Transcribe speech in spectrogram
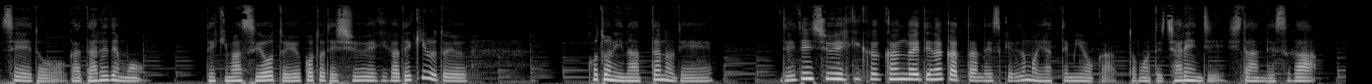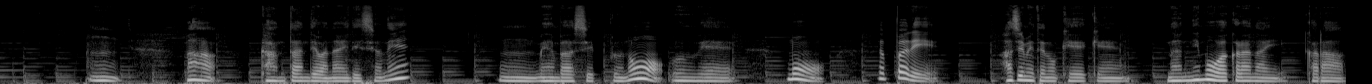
制度が誰でもできますよということで収益ができるということになったので全然収益化考えてなかったんですけれどもやってみようかと思ってチャレンジしたんですがうん。まあ簡単ではないですよね。うん、メンバーシップの運営もやっぱり初めての経験何にもわからないから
